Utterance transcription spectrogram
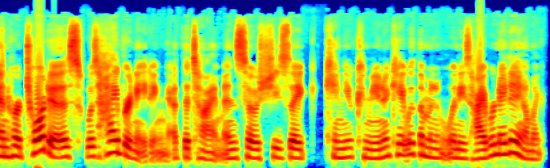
And her tortoise was hibernating at the time. And so she's like, Can you communicate with him And when he's hibernating? I'm like,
